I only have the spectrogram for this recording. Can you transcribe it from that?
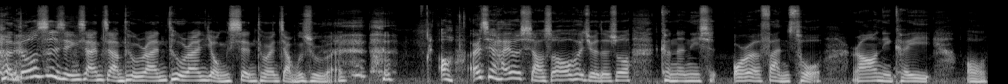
很多事情想讲，突然突然涌现，突然讲不出来。哦，而且还有小时候会觉得说，可能你是偶尔犯错，然后你可以哦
